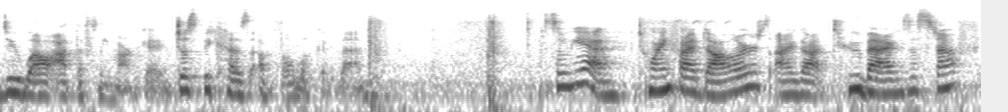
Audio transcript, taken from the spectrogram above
do well at the flea market just because of the look of them. So yeah, $25. I got two bags of stuff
